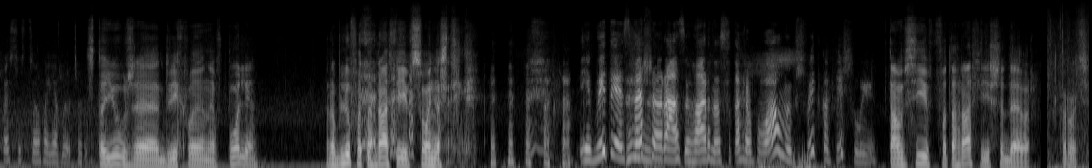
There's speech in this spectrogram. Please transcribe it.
щось із цього я виберу. Стою вже дві хвилини в полі. Роблю фотографії в соняшник. Якби ти з першого разу гарно сфотографував, ми б швидко пішли. Там всі фотографії шедевр. Коротше,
